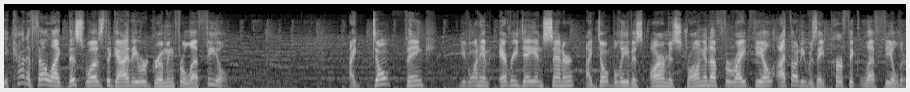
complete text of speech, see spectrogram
you kind of felt like this was the guy they were grooming for left field. I don't think you'd want him every day in center. I don't believe his arm is strong enough for right field. I thought he was a perfect left fielder.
